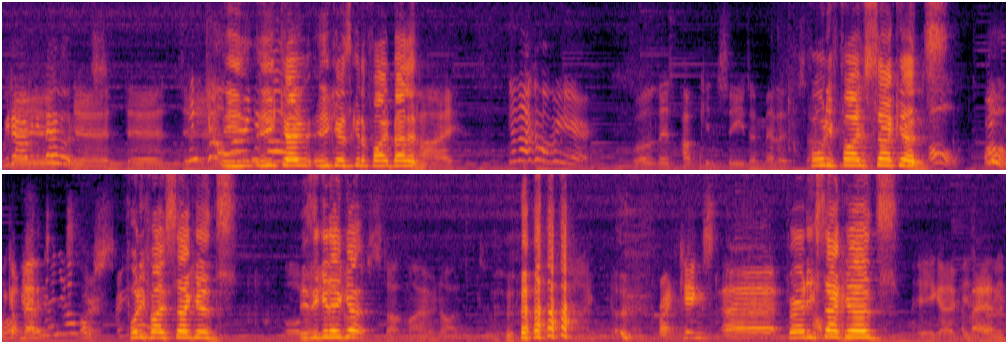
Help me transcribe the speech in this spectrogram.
We don't have any melons. Nico! Eco, Eco's gonna find melon. Hi. Get back over here. Well, there's pumpkin seeds and melons. so- 45 seconds. Oh. Oh, we got okay, melons. bring it over, Oh, 45 seconds. Or Is he gonna I'll go- Start my own island. Right, Kings. Uh, 30 I'll- seconds. Here you go. Here's then- melon.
